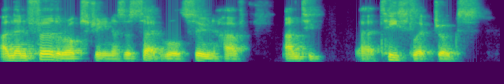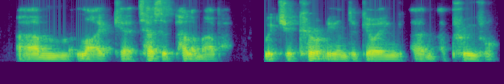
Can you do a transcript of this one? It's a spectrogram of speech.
And then further upstream, as I said, we'll soon have anti-TSLP uh, drugs um, like uh, tezepelumab which are currently undergoing um, approval.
